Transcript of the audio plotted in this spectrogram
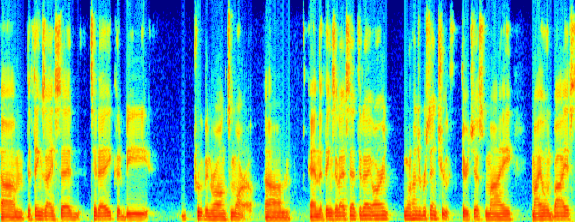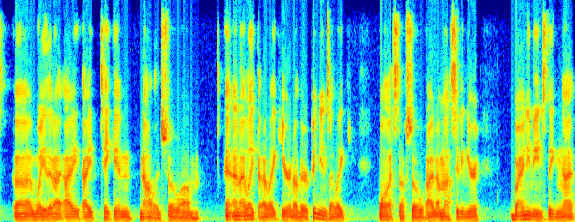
um, the things I said today could be proven wrong tomorrow um, and the things that I said today aren't 100% truth they're just my my own bias uh, way that I, I, I, take in knowledge. So, um, and, and, I like that. I like hearing other opinions. I like all that stuff. So I, am not sitting here by any means thinking I,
